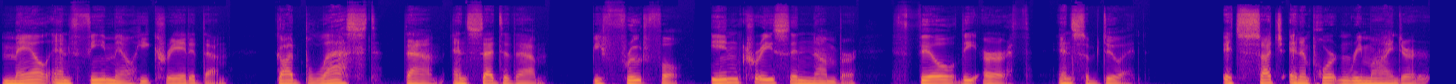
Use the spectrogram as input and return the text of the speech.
Male and female, he created them. God blessed them and said to them, Be fruitful, increase in number, fill the earth, and subdue it. It's such an important reminder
